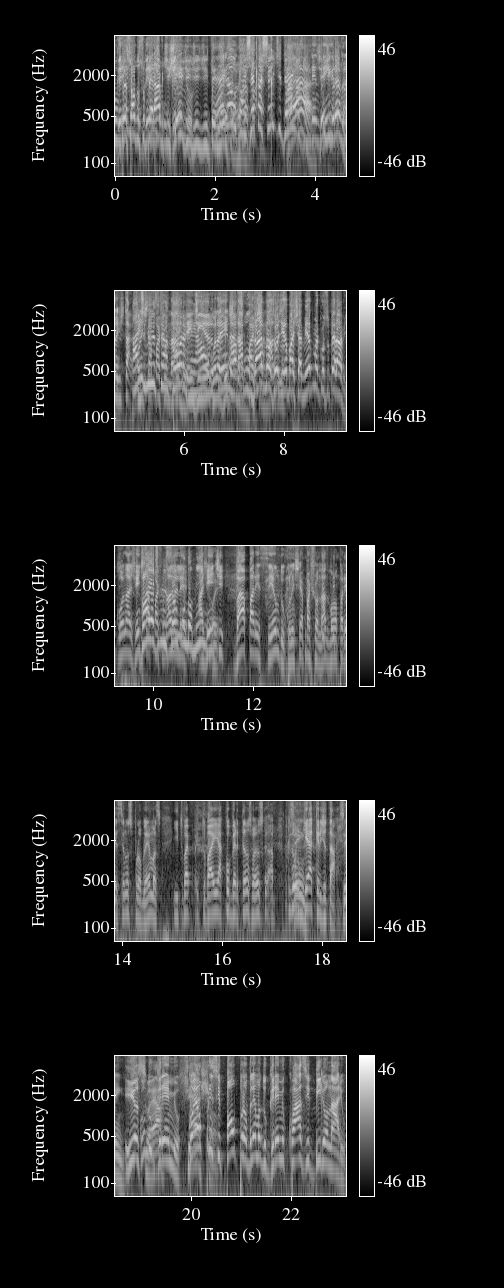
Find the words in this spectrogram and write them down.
o Grêmio- pessoal do o superávit Grêmio- o cheio de, Grêmio- de, de É, tendência. não, o né? Bagé tá cheio de ideias. É, Tendência, cheio de grana. Quando a gente tá, quando a gente tá Administrador, apaixonado, Tem dinheiro, Quando a tem, gente né? tá Afundado nas zonas de rebaixamento, mas com superávit. Quando a gente Vai tá administrar apaixonado, um Lelê, condomínio. a gente vai aparecendo, quando a gente é apaixonado, vão aparecendo os problemas e tu vai, tu vai acobertando os problemas porque tu não quer acreditar. Sim. Isso, Quando é. o Grêmio. Se qual é o principal problema do Grêmio quase bilionário?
